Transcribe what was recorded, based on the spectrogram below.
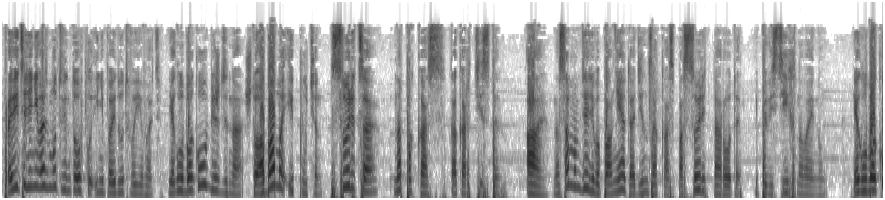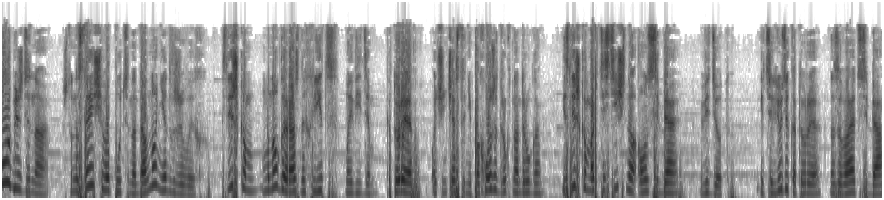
Правители не возьмут винтовку и не пойдут воевать. Я глубоко убеждена, что Обама и Путин ссорятся на показ, как артисты. А на самом деле выполняют один заказ – поссорить народы и повести их на войну. Я глубоко убеждена, что настоящего Путина давно нет в живых. Слишком много разных лиц мы видим, которые очень часто не похожи друг на друга. И слишком артистично он себя ведет. Эти люди, которые называют себя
